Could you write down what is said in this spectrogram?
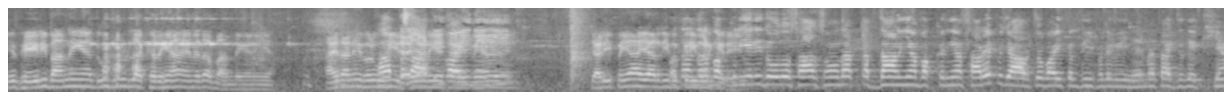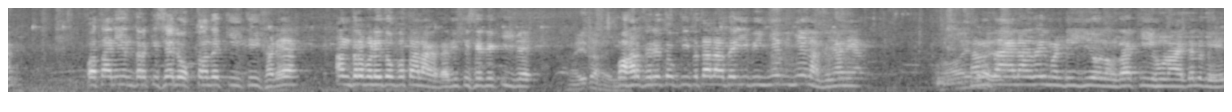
ਇਹ ਫੇਰ ਹੀ ਬੰਨ੍ਹਦੀਆਂ ਦੂਰ ਦੂਰ ਲੱਖ ਦੀਆਂ ਐਵੇਂ ਤਾਂ ਬੰਨਦੀਆਂ ਨਹੀਂ ਆ। ਐ ਤਾਂ ਨਹੀਂ ਫਿਰ ਉਹੀ ਰਹਿ ਜਾਣੀਆਂ ਬਾਈ ਨੇ ਚਾਹੀਦੀਆਂ ਜੀ 40 50000 ਦੀ ਬੱਕਰੀ ਬਣ ਕੇ ਰਹੀ। ਨਹੀਂ ਦੋ ਦੋ ਸਾਲ ਸੌਂ ਦਾ ਕੱਦਾਂ ਵਾਲੀਆਂ ਬੱਕਰੀਆਂ ਸਾਰੇ ਪੰਜਾਬ ਚੋਂ ਬਾਈ ਕੁਲਦੀਪ ਲਵੀ ਨੇ ਮੈਂ ਤਾਂ ਅੱਜ ਦੇਖੀਆਂ। ਪਤਾ ਨਹੀਂ ਅੰਦਰ ਕਿਸੇ ਲੋਕਾਂ ਦੇ ਕੀ ਕੀ ਖੜਿਆ। ਅੰਦਰ ਬੜੇ ਤੋਂ ਪਤਾ ਲੱਗਦਾ ਵੀ ਕਿਸੇ ਦੇ ਕੀ ਵੇ। ਹਾਂ ਇਹ ਤਾਂ ਹੈ ਜੀ। ਬਾਹਰ ਫਿਰੇ ਤੋਂ ਕੀ ਪਤਾ ਲੱਗਦਾ ਜੀ ਵੀਹੇ ਵੀਹੇ ਲੰਘ ਜਾਣੇ ਆ। ਸਾਨੂੰ ਤਾਂ ਐ ਲੱਗਦਾ ਹੀ ਮੰਡੀ ਜੀ ਉਹ ਲਾਉਂਦਾ ਕੀ ਹੋਣਾ ਇਹਦੇ ਲਵੇ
